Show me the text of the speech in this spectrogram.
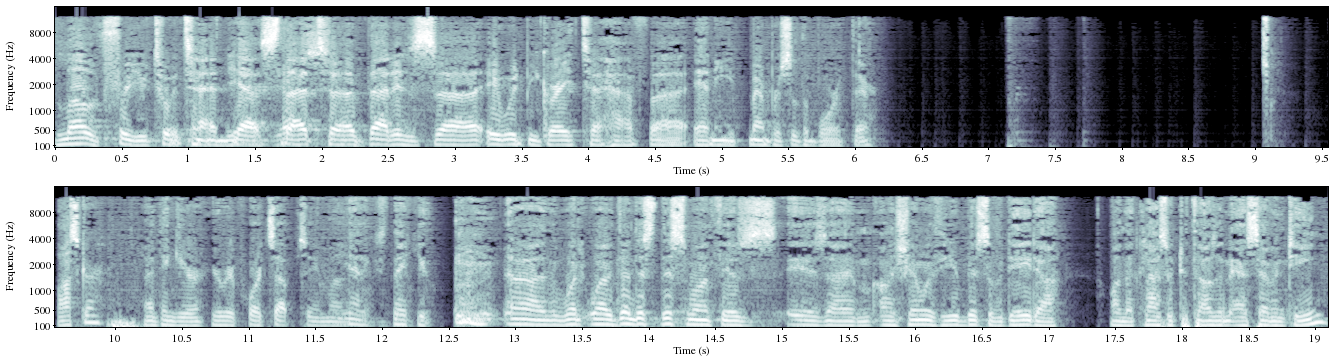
love for you to attend. Yes, that uh, that is. Uh, it would be great to have uh, any members of the board there. Oscar, I think your your report's up, so you. Yes, thank you. Uh, what, what I've done this, this month is is I'm, I'm sharing with you bits of data on the class of 2017.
